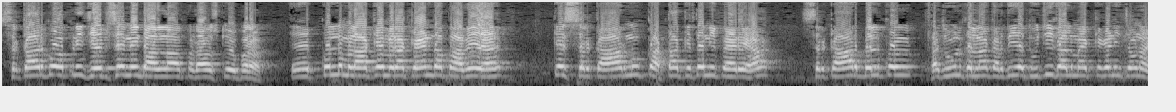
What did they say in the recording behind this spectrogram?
ਸਰਕਾਰ को अपनी जेब से नहीं डालना पड़ा उसके ऊपर ਇਹ ਕੁੱਲ ਮਿਲਾ ਕੇ ਮੇਰਾ ਕਹਿਣ ਦਾ ਭਾਵ ਇਹ ਹੈ ਕਿ ਸਰਕਾਰ ਨੂੰ ਘਾਟਾ ਕਿਤੇ ਨਹੀਂ ਪੈ ਰਿਹਾ ਸਰਕਾਰ ਬਿਲਕੁਲ ਫਜ਼ੂਲ ਗੱਲਾਂ ਕਰਦੀ ਹੈ ਦੂਜੀ ਗੱਲ ਮੈਂ ਇੱਕ ਕਹਿਣੀ ਚਾਹਣਾ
